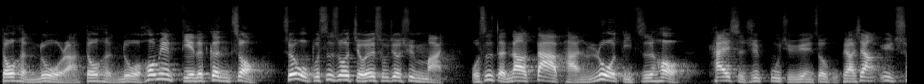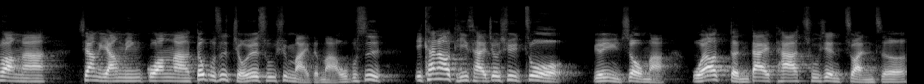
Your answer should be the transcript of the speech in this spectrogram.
都很弱啦，都很弱，后面跌得更重。所以我不是说九月初就去买，我是等到大盘落底之后。开始去布局元宇宙股票，像豫创啊，像阳明光啊，都不是九月初去买的嘛。我不是一看到题材就去做元宇宙嘛。我要等待它出现转折，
